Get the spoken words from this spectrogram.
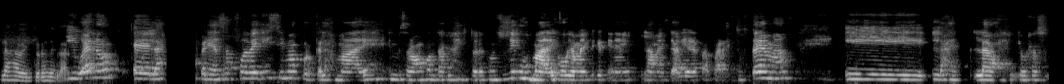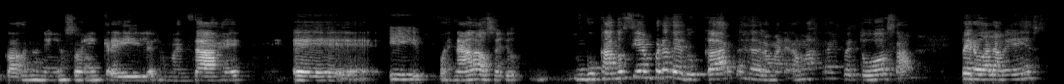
Las aventuras del alma. Y bueno, eh, la experiencia fue bellísima porque las madres empezaron a contar las historias con sus hijos, madres obviamente que tienen la mente abierta para estos temas, y los resultados de los niños son increíbles, los mensajes. Eh, y pues nada, o sea, yo buscando siempre de educar desde la manera más respetuosa, pero a la vez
